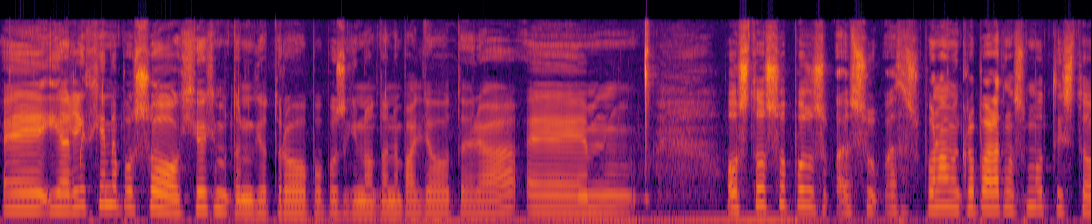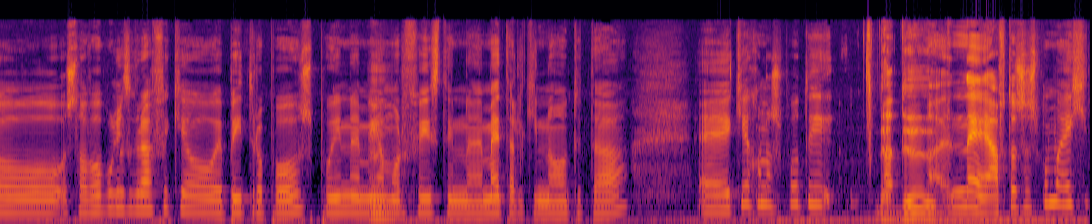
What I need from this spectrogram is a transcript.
Ε, η αλήθεια είναι πως όχι, όχι με τον ίδιο τρόπο όπως γινόταν παλιότερα. Ε, Ωστόσο, πως, σου, θα σου πω ένα μικρό παράδειγμα, πούμε, ότι στο, στο Αβόπολης γράφει και ο Επίτροπος, που είναι μία μορφή στην ε, metal κοινότητα, ε, και έχω να σου πω ότι. The dude. Α, ναι, αυτός ας πούμε έχει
